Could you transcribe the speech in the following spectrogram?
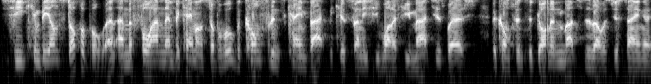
she can be unstoppable. And, and the forehand then became unstoppable. The confidence came back because suddenly she won a few matches where the confidence had gone. And much as I was just saying uh,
